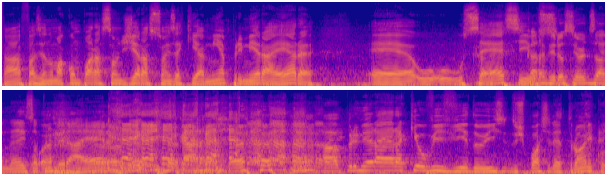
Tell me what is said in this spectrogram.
Tá? Fazendo uma comparação de gerações aqui. A minha primeira era, é, o, o- CS... O cara virou Senhor dos Anéis, sua primeira era. a primeira era que eu vivi do, do esporte eletrônico,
